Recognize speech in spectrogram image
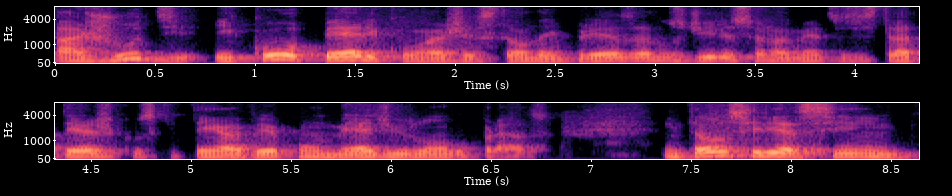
ajude e coopere com a gestão da empresa nos direcionamentos estratégicos que têm a ver com o médio e longo prazo. Então, seria assim,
